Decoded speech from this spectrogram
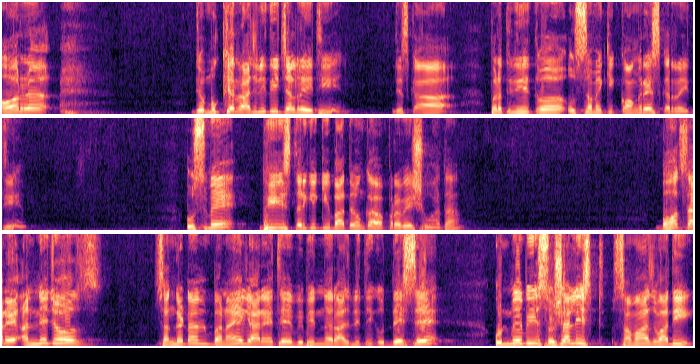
और जो मुख्य राजनीति चल रही थी, जिसका प्रतिनिधित्व उस समय की कांग्रेस कर रही थी, उसमें भी इस तरीके की बातों का प्रवेश हुआ था। बहुत सारे अन्य जो संगठन बनाए जा रहे थे विभिन्न राजनीतिक उद्देश्य से उनमें भी सोशलिस्ट, समाजवादी,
